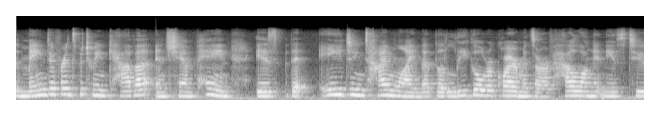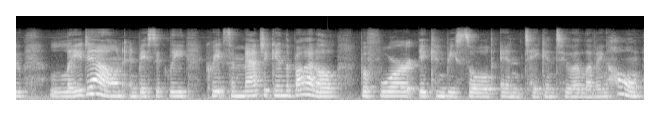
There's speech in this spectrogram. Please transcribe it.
The main difference between Cava and Champagne is the aging timeline that the legal requirements are of how long it needs to lay down and basically create some magic in the bottle before it can be sold and taken to a loving home.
